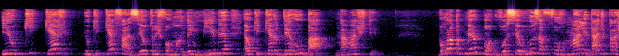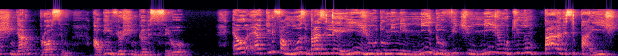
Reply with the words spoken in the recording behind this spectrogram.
e o que quer, o que quer fazer o transformando em Bíblia é o que quero derrubar. Namastê. Vamos lá para o primeiro ponto. Você usa formalidade para xingar o próximo. Alguém viu xingando esse senhor? É, é aquele famoso brasileirismo do mimimi, do vitimismo que não para nesse país.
